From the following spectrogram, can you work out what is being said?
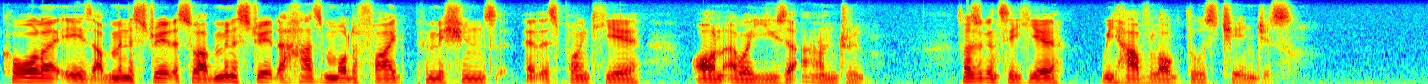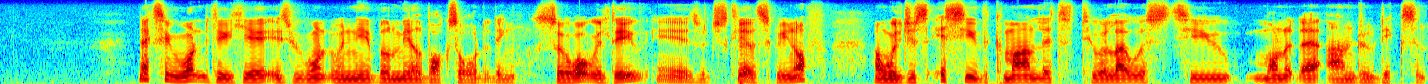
Caller is administrator. So administrator has modified permissions at this point here on our user Andrew. So as you can see here, we have logged those changes. Next thing we want to do here is we want to enable mailbox auditing. So what we'll do is we'll just clear the screen off and we'll just issue the commandlet to allow us to monitor Andrew Dixon.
